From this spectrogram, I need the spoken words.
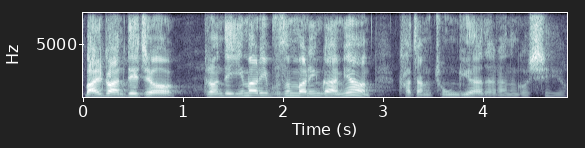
말도 안 되죠. 그런데 이 말이 무슨 말인가 하면 가장 존귀하다라는 것이에요.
